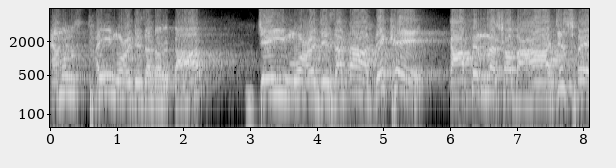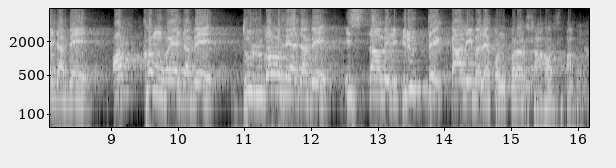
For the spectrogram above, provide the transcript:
এমন স্থায়ী মর্যাদা দরকার, যেই মর্যাদাটা দেখে কাফেররা সব আজিজ হয়ে যাবে, অক্ষম হয়ে যাবে, দুর্বল হয়ে যাবে। ইসলামের বিরুদ্ধে কালিমা লেপন করার সাহস পাবে না।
